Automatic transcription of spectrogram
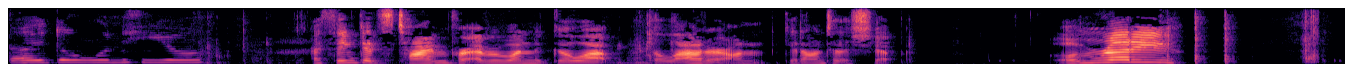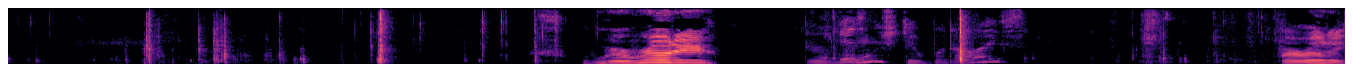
they doing here. I think it's time for everyone to go up the ladder on get onto the ship. I'm ready. We're ready. There's more stupid eyes. We're ready.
